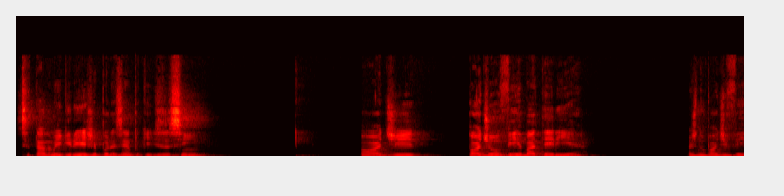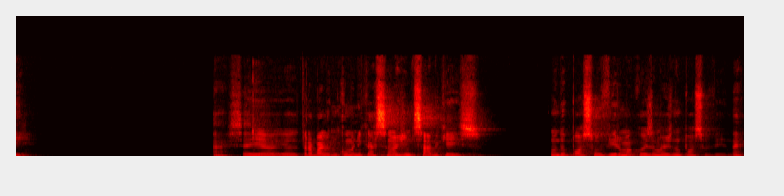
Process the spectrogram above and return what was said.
Você está numa igreja, por exemplo, que diz assim: pode, pode ouvir bateria, mas não pode ver. Ah, isso aí eu, eu, trabalho com comunicação, a gente sabe o que é isso. Quando eu posso ouvir uma coisa, mas não posso ver, né?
